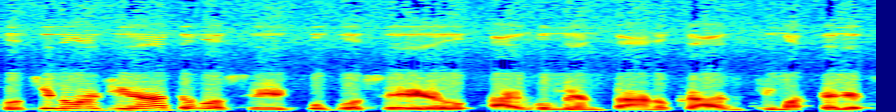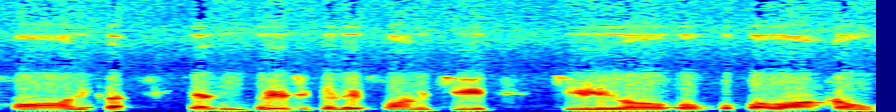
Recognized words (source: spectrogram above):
Porque não adianta você, você argumentar, no caso, que uma telefônica, que as empresas de telefone te, te ou, ou colocam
